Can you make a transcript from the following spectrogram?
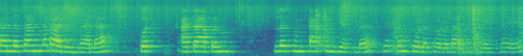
कांदा चांगला भाजून झाला होत आता आपण लसूण टाकून घेतलं. ते पण थोडं थोडं भाजून घ्यायचं आहे.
